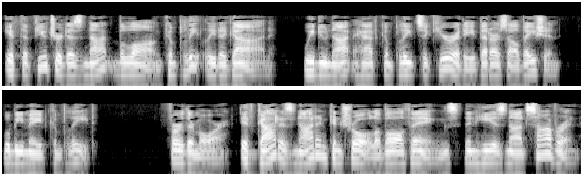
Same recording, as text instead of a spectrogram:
If the future does not belong completely to God, we do not have complete security that our salvation will be made complete. Furthermore, if God is not in control of all things, then he is not sovereign.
